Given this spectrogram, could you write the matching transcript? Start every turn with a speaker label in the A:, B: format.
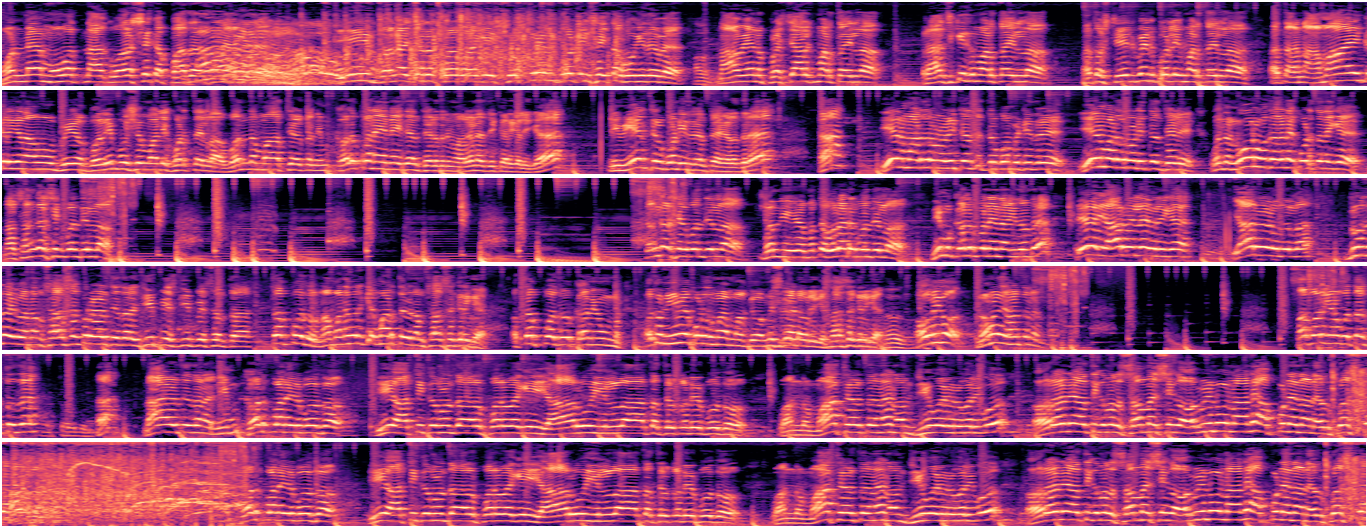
A: ಮೊನ್ನೆ ಮೂವತ್ನಾಲ್ಕು ವರ್ಷಕ್ಕೆ ಪಾದಾರ್ಪಣೆ ಆಗಿದೆ. ಈ ಜನಜರ ಪರವಾಗಿ ಸುಪ್ರೀಂ ಕೋರ್ಟಿಗೆ ಸಹಿತ ಹೋಗಿದ್ದೇವೆ. ನಾವೇನು ಪ್ರಚಾರಕ್ಕೆ ಮಾಡ್ತಾ ಇಲ್ಲ ರಾಜಕೀಯಕ್ಕೆ ಮಾಡ್ತಾ ಇಲ್ಲ ಅಥವಾ ಸ್ಟೇಟ್ಮೆಂಟ್ ಕೊಡ್ಲಿಕ್ಕೆ ಮಾಡ್ತಾ ಇಲ್ಲ ಅಥವಾ ಅಮಾಯಕರಿಗೆ ನಾವು ಬಲಿಪೂಷ ಮಾಡ್ಲಿಕ್ಕೆ ಹೊಡ್ತಾ ಇಲ್ಲ. ಒಂದು ಮಾತು ಹೇಳ್ತಾ ನಿಮ್ಮ ಕಲ್ಪನೆ ಏನಿದೆ ಅಂತ ಹೇಳಿದ್ರೆ ನಿಮ್ಮ ಅರಣ್ಯಾಧಿಕಾರಿಗಳಿಗೆ. ನೀವ್ ಏನ್ ತಿಳ್ಕೊಂಡಿದ್ರಿ ಅಂತ ಹೇಳಿದ್ರೆ ಹಾ ಏನ್ ಮಾಡಿದ್ರು ನಡೀತೆ ಅಂತ ತಿಳ್ಕೊಂಡ್ಬಿಟ್ಟಿದ್ರಿ. ಏನ್ ಮಾಡಿದ್ರು ನಡೀತೆ ಅಂತ ಹೇಳಿ ಒಂದು ನೂರು ಉದಾಹರಣೆ ಕೊಡ್ತಾನೆ ನಾವು ಸಂಘರ್ಷಕ್ಕೆ ಬಂದಿಲ್ಲ. ಸಂಘರ್ಷಕ್ಕೆ ಬಂದಿಲ್ಲ, ಬಂದಿ, ಮತ್ತೆ ಹೋರಾಟಕ್ಕೆ ಬಂದಿಲ್ಲ. ನಿಮ್ಮ ಕಲ್ಪನೆ ಏನಾಗಿದೆ ಅಂದ್ರೆ, ಏ, ಯಾರು ಇಲ್ಲ ಇವರಿಗೆ. ಯಾರು ಹೇಳೋದಿಲ್ಲ ದುರ್ದೈವ, ನಮ್ಮ ಶಾಸಕರು ಹೇಳ್ತಿದ್ದಾರೆ G P S G P S ಅಂತ. ತಪ್ಪದು, ನಮ್ಮ ಮನವರಿಕೆ ಮಾಡ್ತೇವೆ ನಮ್ಮ ಶಾಸಕರಿಗೆ. ತಪ್ಪದು ನೀವು ಅದು ನೀವೇ ಕೊಡೋದು ಮಿಸ್ ಗೈಡ್ ಅವರಿಗೆ, ಶಾಸಕರಿಗೆ. ಅವರಿಗೂ ನಮ್ಮನೆ ಹೇಳ್ತಾನೆ ಅವ್ರಿಗೆ ಗೊತ್ತಾಗ್ತದೆ? ನಾ ಹೇಳ್ತಿದ್ದಾನೆ, ನಿಮ್ ಕಲ್ಪನೆ ಇರ್ಬೋದು. ಈ ಅತಿಕ್ರಮಣದ ಪರವಾಗಿ ಯಾರೂ ಇಲ್ಲ ಅಂತ ತಿಳ್ಕೊಂಡಿರ್ಬೋದು. ಒಂದು ಮಾತು ಹೇಳ್ತಾನೆ ನಮ್ಮ ಜೀವ ಇರುವವರೆಗೂ ಅರಣ್ಯ ಅತಿಕ್ರಮಣದ ಸಮಸ್ಯೆಗೆ ಅವಿನೂ ನಾನೇ, ಅಪ್ಪನೇ ನಾನೇ, ಅದು ಪ್ರಶ್ನೆ. ಕಲ್ಪನೆ ಇರ್ಬೋದು ಈ ಅತಿಕ್ರಮಣದಾರ ಪರವಾಗಿ ಯಾರೂ ಇಲ್ಲ ಅಂತ ತಿಳ್ಕೊಂಡಿರ್ಬೋದು ಒಂದು ಮಾತು ಹೇಳ್ತಾನೆ ನಮ್ಮ ಜೀವ ಇರುವವರೆಗೂ ಅರಣ್ಯ ಅತಿಕ್ರಮಣದ ಸಮಸ್ಯೆಗೆ ಅವಿನೂ ನಾನೇ, ಅಪ್ಪನೇ ನಾನೇ, ಅದು ಪ್ರಶ್ನೆ.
